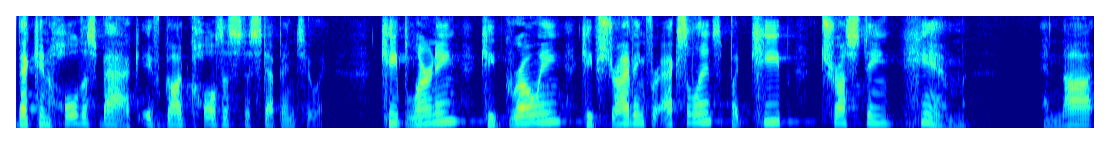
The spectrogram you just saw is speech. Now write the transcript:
that can hold us back if God calls us to step into it. Keep learning, keep growing, keep striving for excellence, but keep trusting Him and not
